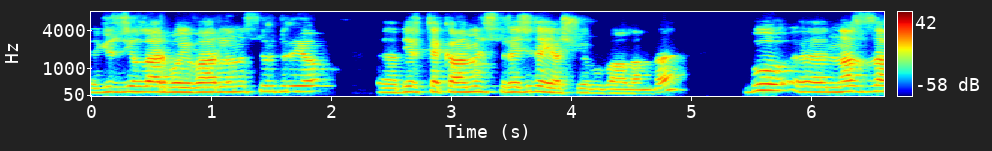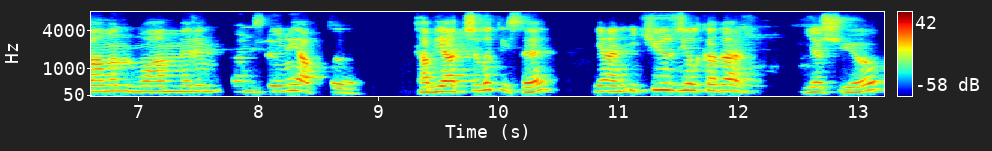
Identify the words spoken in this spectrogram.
E, yüzyıllar boyu varlığını sürdürüyor bir tekamül süreci de yaşıyor bu bağlamda. Bu e, Nazzam'ın, Muammer'in öncülüğünü yaptığı tabiatçılık ise yani 200 yıl kadar yaşıyor.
